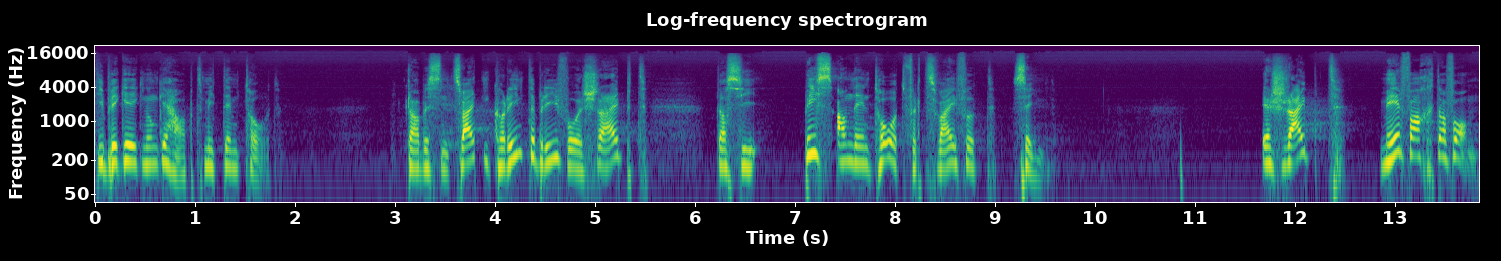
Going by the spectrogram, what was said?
die Begegnung gehabt mit dem Tod. Ich glaube, es ist im zweiten Korintherbrief, wo er schreibt, dass sie bis an den Tod verzweifelt sind. Er schreibt mehrfach davon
